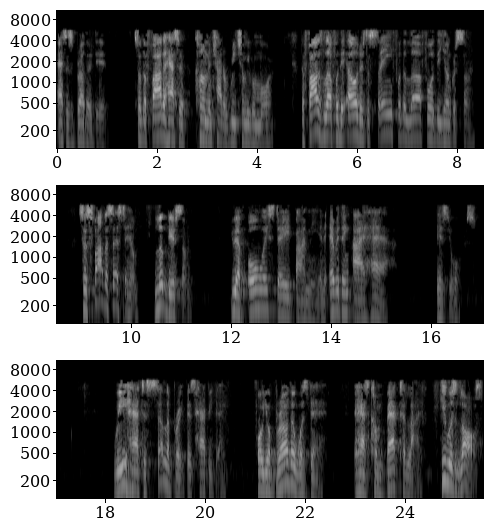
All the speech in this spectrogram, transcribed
as his brother did. So the father has to come and try to reach him even more. The father's love for the elder is the same for the love for the younger son. So his father says to him, look, dear son, you have always stayed by me and everything I have is yours. We had to celebrate this happy day for your brother was dead and has come back to life. He was lost,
